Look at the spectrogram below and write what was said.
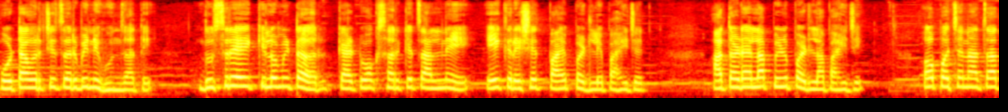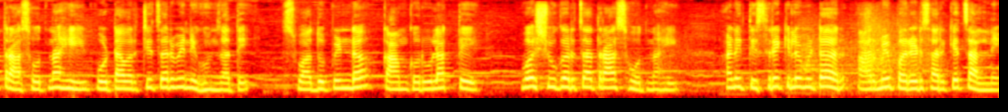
पोटावरची चरबी निघून जाते. दुसरे एक किलोमीटर कॅटवॉकसारखे चालणे एक रेषेत पाय पडले पाहिजेत. आतड्याला पीळ पडला पाहिजे. अपचनाचा त्रास होत नाही पोटावरची चरबी निघून जाते. स्वादुपिंड काम करू लागते व शुगरचा त्रास होत नाही. आणि तिसरे किलोमीटर आर्मी परेडसारखे चालणे.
